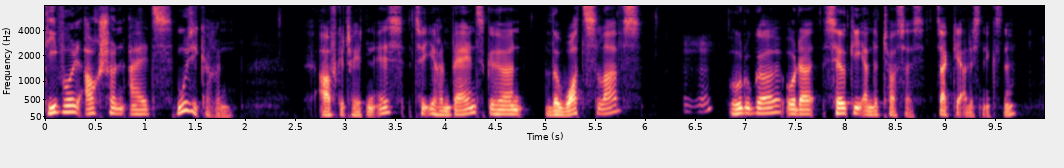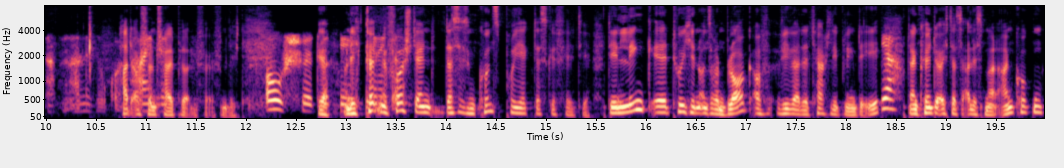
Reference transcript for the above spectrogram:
die wohl auch schon als Musikerin aufgetreten ist. Zu ihren Bands gehören The Watsloves, Voodoo Girl oder Silky and the Tossers. Sagt dir alles nichts, ne? Hat auch schon. Schallplatten veröffentlicht. Oh shit. Ja, und ich könnte mir vorstellen, das ist ein Kunstprojekt, das gefällt dir. Den Link äh, tue ich in unseren Blog auf vivadertagliebling.de. Ja. Dann könnt ihr euch das alles mal angucken,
